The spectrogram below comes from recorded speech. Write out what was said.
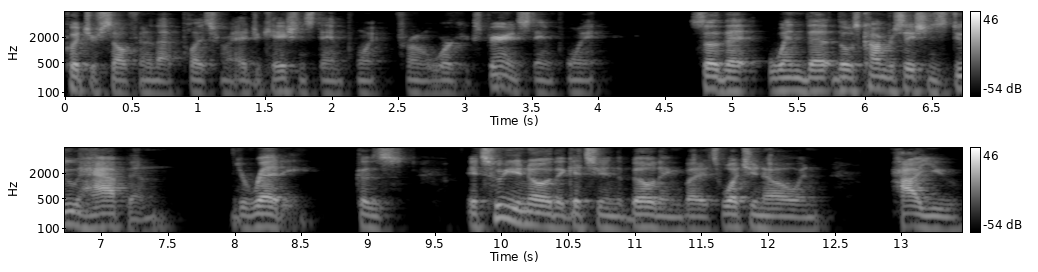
put yourself into that place from an education standpoint, from a work experience standpoint, so that when the, those conversations do happen, you're ready because it's who you know that gets you in the building, but it's what you know and how you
